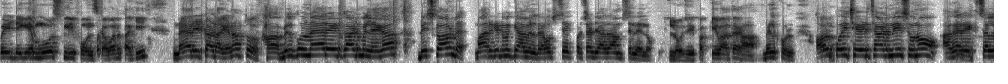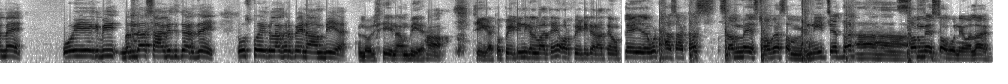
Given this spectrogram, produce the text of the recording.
पेटी के मोस्टली फ़ोन कवर ताकि नया रेट कार्ड आ गया ना अब तो। हाँ बिल्कुल नया रेट कार्ड मिलेगा। डिस्काउंट मार्केट में क्या मिल रहा है उससे एक परसेंट ज़्यादा हमसे ले लो। लो जी पक्की बात है। हाँ बिल्कुल। और कोई छेड़छाड़ नहीं सुनो अगर एक्सल में कोई एक भी बंदा साबित कर दे तो उसको एक लाख रुपए इनाम भी है। लो जी इनाम भी है। हाँ। ठीक है तो पेटी निकलवाते हैं और पेटी कराते हैं। पहले ये देखो ठसा ठस सब में स्टॉक है सब में नीचे तक हाँ हाँ हाँ। सब में स्टॉक होने वाला है।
